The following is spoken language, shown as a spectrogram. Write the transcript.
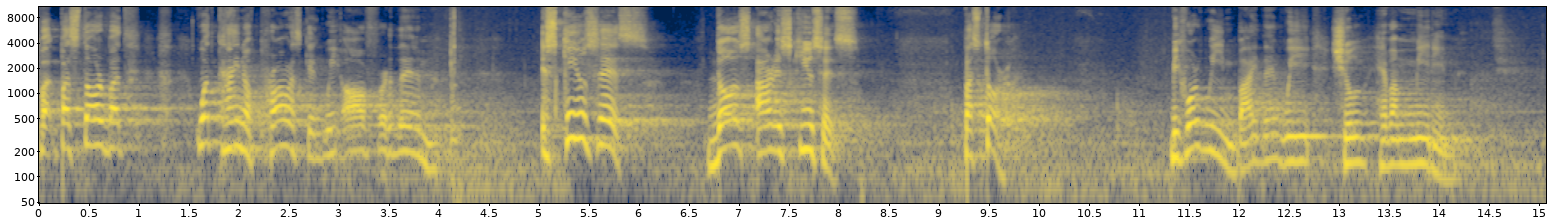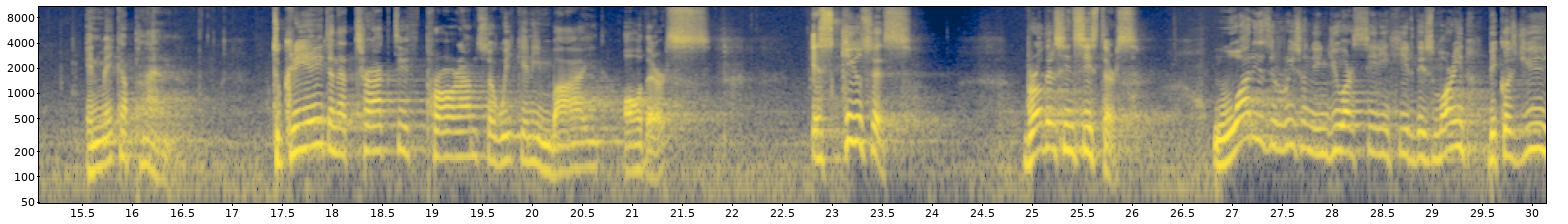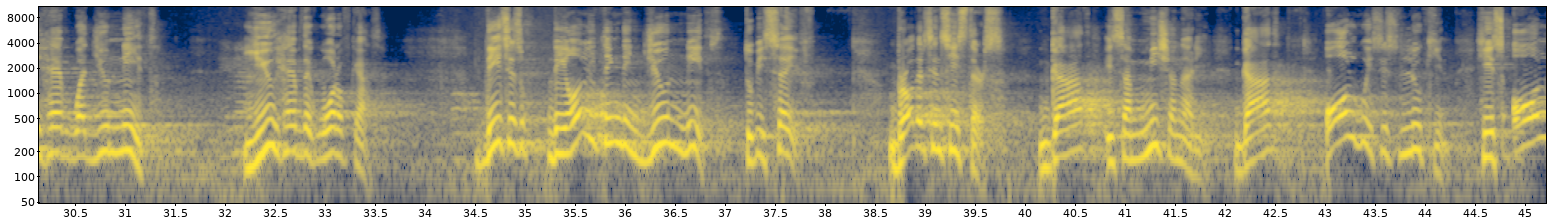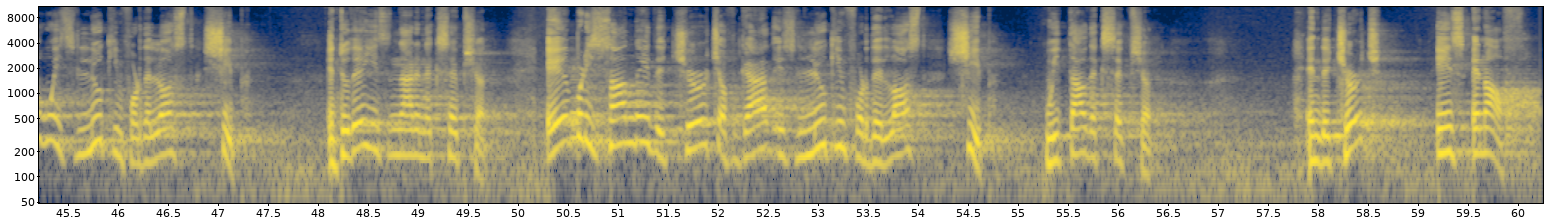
But, Pastor, but what kind of products can we offer them? Excuses. Those are excuses. Pastor, before we invite them, we should have a meeting and make a plan to create an attractive program so we can invite others. Excuses. Brothers and sisters, what is the reason you are sitting here this morning? Because you have what you need. Amen. You have the Word of God. This is the only thing that you need to be safe. Brothers and sisters, God is a missionary. God always is looking. He is always looking for the lost sheep. And today is not an exception. Every Sunday, the church of God is looking for the lost sheep without exception. And the church is enough.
